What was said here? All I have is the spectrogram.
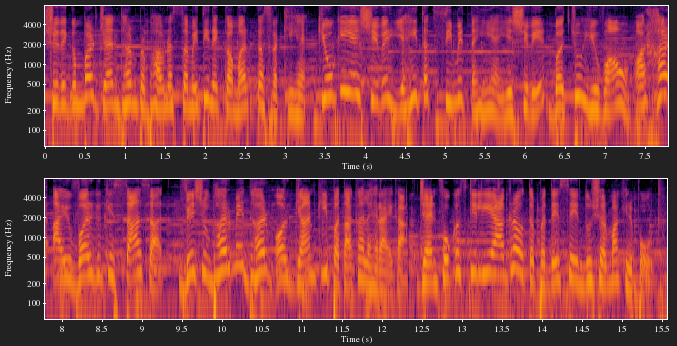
श्री दिगम्बर जैन धर्म प्रभावना समिति ने कमर कस रखी है। क्योंकि ये शिविर यहीं तक सीमित नहीं है। ये शिविर बच्चों, युवाओं और हर आयु वर्ग के साथ साथ विश्व भर में धर्म और ज्ञान की पताका लहराएगा। जैन फोकस के लिए आगरा, उत्तर प्रदेश ऐसी इंदु शर्मा की रिपोर्ट।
